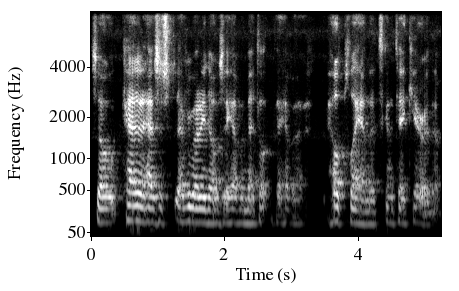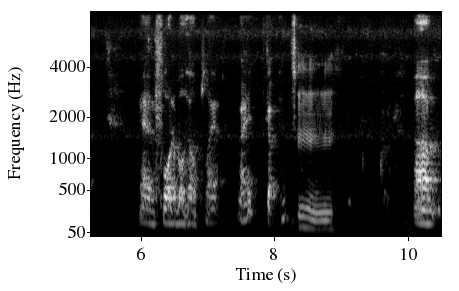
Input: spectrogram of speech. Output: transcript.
So Canada has this, everybody knows they have a mental they have a health plan that's going to take care of them, an affordable health plan, right? Mm, um,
